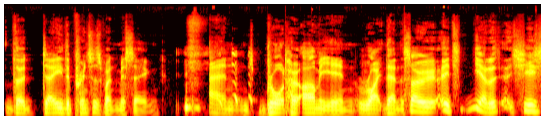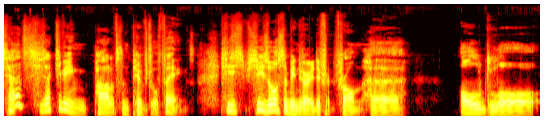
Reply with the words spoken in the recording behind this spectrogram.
the day the princess went missing. And brought her army in right then. So it's yeah, she's had she's actually been part of some pivotal things. She's she's also been very different from her old lore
